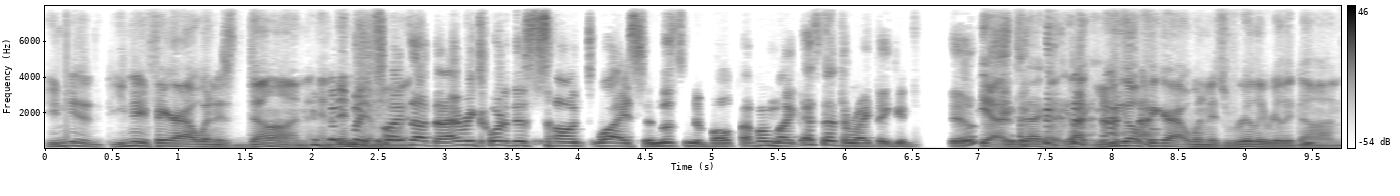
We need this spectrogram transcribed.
you need to you need to figure out when it's done and then finds out that I recorded this song twice and listened to both of them. Like that's not the right thing to do. Yeah, exactly. like you go figure out when it's really really done,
